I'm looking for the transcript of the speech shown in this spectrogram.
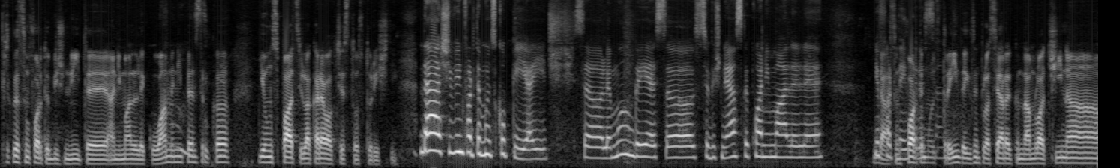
Cred că sunt foarte obișnuite animalele cu oamenii pentru că e un spațiu la care au acces toți turiștii. Da, și vin foarte mulți copii aici să le mângâie, să se obișnuiască cu animalele. E da, foarte sunt interesant. foarte mulți străini. De exemplu, aseară când am luat cina,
